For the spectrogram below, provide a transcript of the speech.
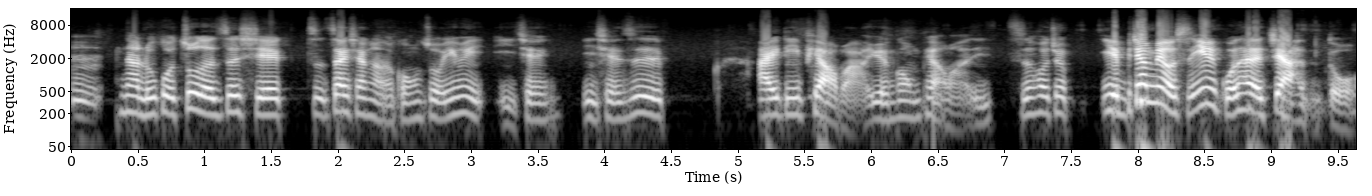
嗯，那如果做的这些在香港的工作，因为以前以前是。ID 票嘛，员工票嘛，之后就也比较没有时，因为国泰的假很多。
